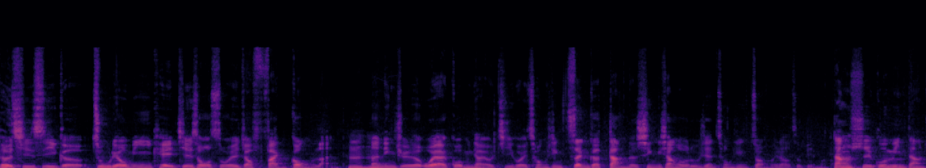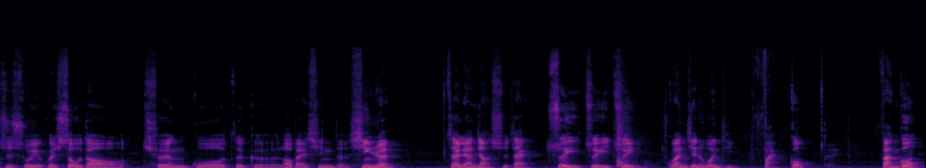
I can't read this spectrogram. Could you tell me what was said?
可是其实是一个主流民意可以接受所谓叫反共蓝。那您觉得未来国民党有机会重新整个党的形象或路线重新转回到这边吗？当时国民党之所以会受到全国这个老百姓的信任，在两蒋时代最最最关键的问题，反共，对，反共。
